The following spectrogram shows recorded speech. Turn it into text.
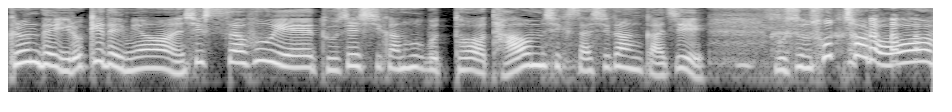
그런데 이렇게 되면 식사 후에 두세 시간 후부터 다음 식사 시간까지 무슨 소처럼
